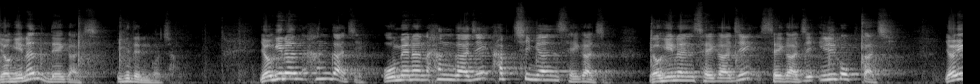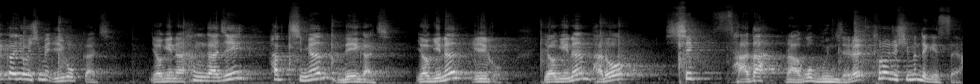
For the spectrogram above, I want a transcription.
여기는 네 가지. 이게 되는 거죠. 여기는 한 가지, 오면은 한 가지, 합치면 세 가지. 여기는 세 가지, 세 가지, 일곱 가지. 여기까지 오시면 일곱 가지. 여기는 한 가지, 합치면 네 가지. 여기는 일곱. 여기는 바로 14다라고 문제를 풀어주시면 되겠어요.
